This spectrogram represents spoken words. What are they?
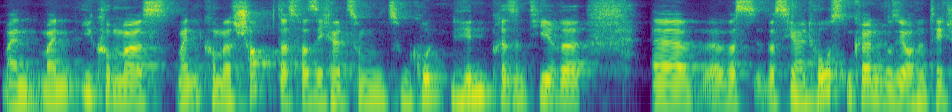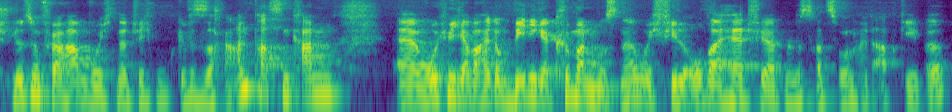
mein mein E-Commerce mein E-Commerce Shop, das was ich halt zum zum Kunden hin präsentiere, äh, was was sie halt hosten können, wo sie auch eine technische Lösung für haben, wo ich natürlich gewisse Sachen anpassen kann, äh, wo ich mich aber halt um weniger kümmern muss, ne, wo ich viel Overhead, viel Administration halt abgebe.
